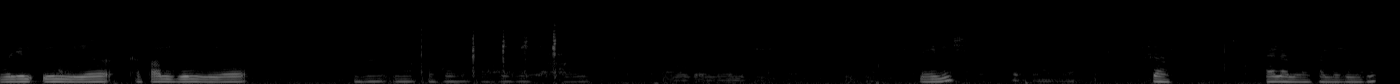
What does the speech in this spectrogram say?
Volüm inmiyor. Kafam dinmiyor. Neymiş? Şu an. Nereden biliyorsun sen bu bilgiyi?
